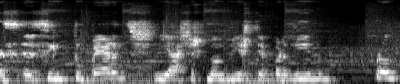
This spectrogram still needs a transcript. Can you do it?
Assim que tu perdes e achas que não devias ter perdido, pronto.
